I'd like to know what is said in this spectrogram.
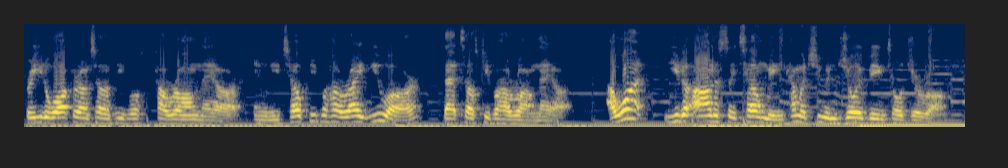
for you to walk around telling people how wrong they are. And when you tell people how right you are, that tells people how wrong they are. I want you to honestly tell me how much you enjoy being told you're wrong.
